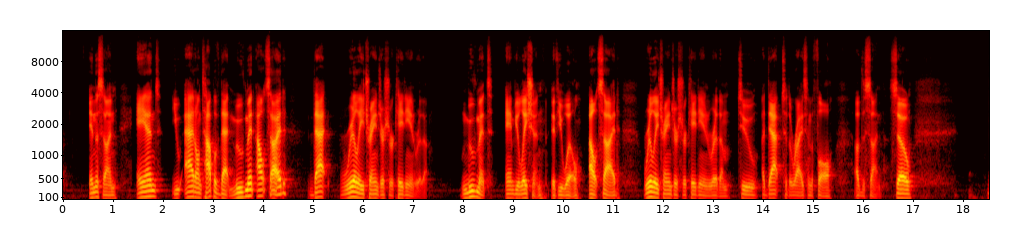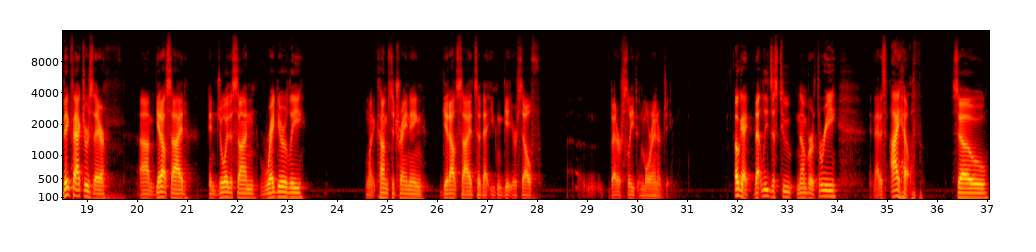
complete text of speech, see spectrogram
in the sun and you add on top of that movement outside, that really trains your circadian rhythm. Movement ambulation, if you will, outside, really trains your circadian rhythm to adapt to the rise and the fall of the sun. So, big factors there. Um, get outside, enjoy the sun regularly. When it comes to training, get outside so that you can get yourself uh, better sleep and more energy. Okay, that leads us to number three, and that is eye health. So,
